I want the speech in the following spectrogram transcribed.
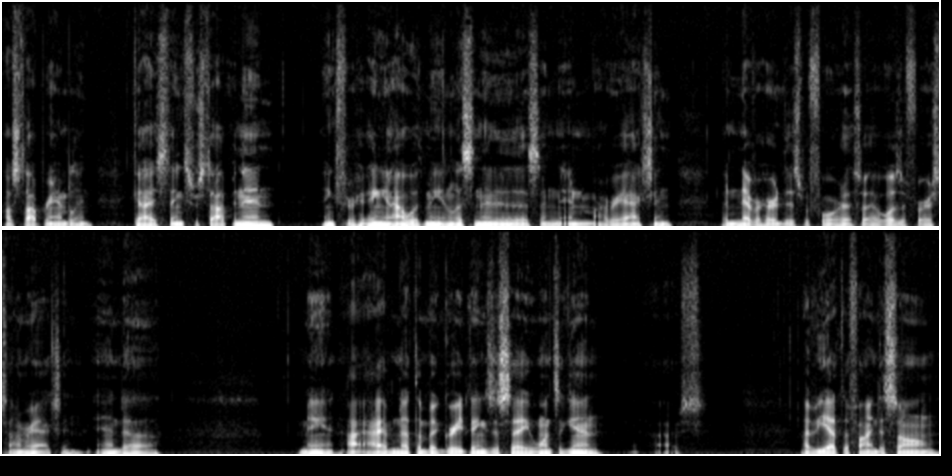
I'll stop rambling. Guys, thanks for stopping in. Thanks for hanging out with me and listening to this and, and my reaction. I'd never heard this before, so that was a first time reaction. And uh, man, I, I have nothing but great things to say. Once again, I've, I've yet to find a song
